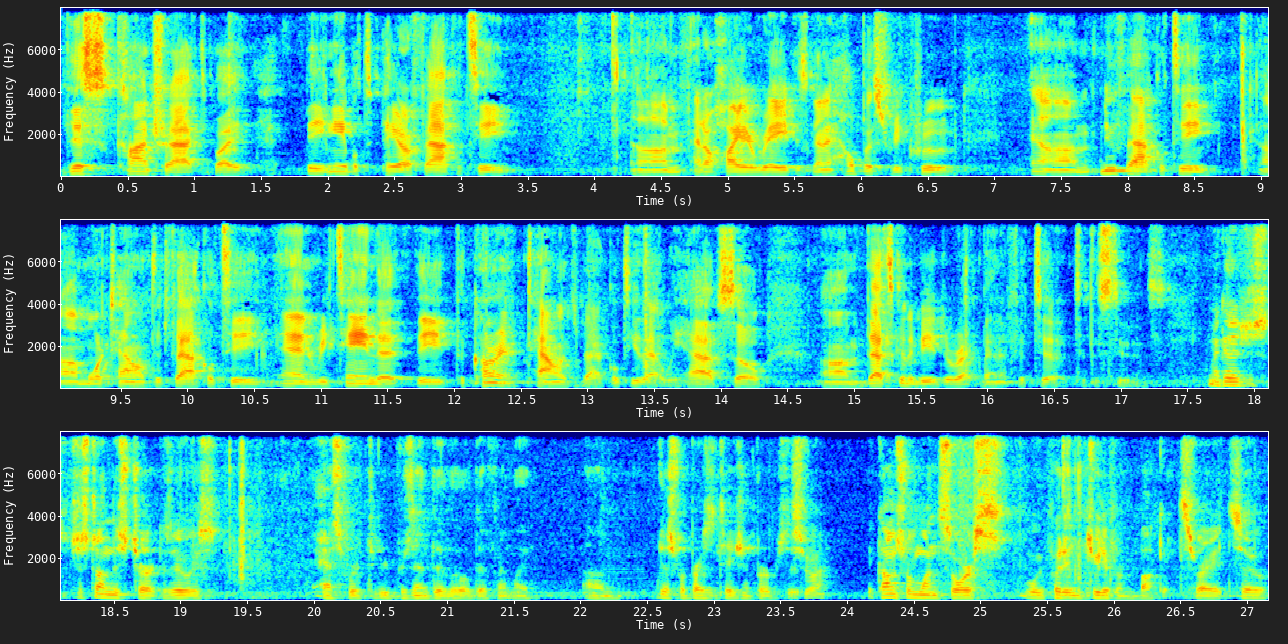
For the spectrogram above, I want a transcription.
this contract, by being able to pay our faculty um, at a higher rate, is going to help us recruit um, new faculty, uh, more talented faculty, and retain the, the, the current talented faculty that we have. So um, that's going to be a direct benefit to, to the students. Mike, just, just on this chart, because I always ask for it to be presented a little differently, um, just for presentation purposes. Sure. It comes from one source, we put it in two different buckets, right? So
